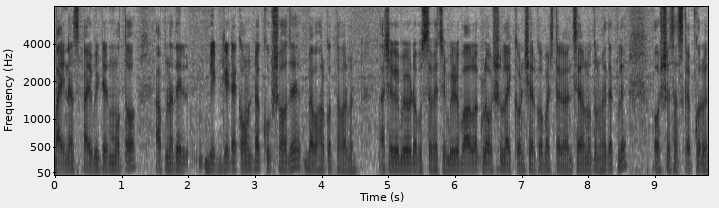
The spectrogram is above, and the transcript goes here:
বাইনান্স প্রাইভেটের মতো আপনাদের বিটগেট অ্যাকাউন্টটা খুব সহজে ব্যবহার করতে পারবেন। আশা করি ভিডিওটা বুঝতে পেরেছেন। ভিডিও ভালো লাগলে অবশ্যই লাইক করুন শেয়ার করবেন চ্যানেল নতুন হয়ে থাকলে অবশ্যই সাবস্ক্রাইব করবেন।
